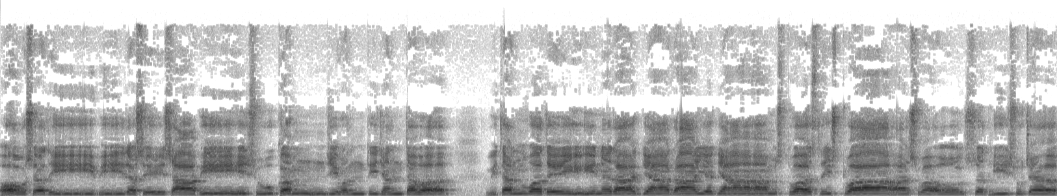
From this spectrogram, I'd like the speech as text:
औषधिभिरशेषाभिः सुखं जीवन्ति जन्तव। वितन्वतेन राज्ञा रायज्ञां स्वसृष्ट्वा स्वौषधीषु च।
